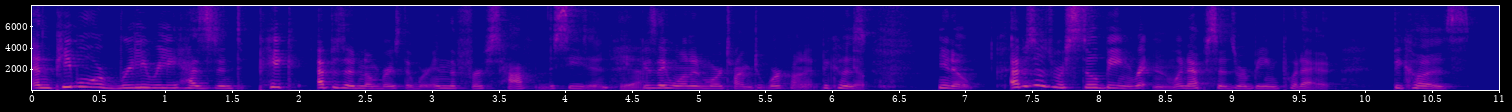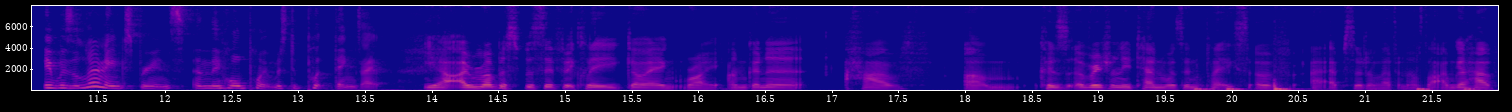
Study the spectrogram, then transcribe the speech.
And people were really, really hesitant to pick episode numbers that were in the first half of the season Yeah. because they wanted more time to work on it. Because, Yep. you know, episodes were still being written when episodes were being put out because it was a learning experience and the whole point was to put things out. Yeah, I remember specifically going, right, I'm gonna have um because originally 10 was in place of uh, episode 11 i was like i'm gonna have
